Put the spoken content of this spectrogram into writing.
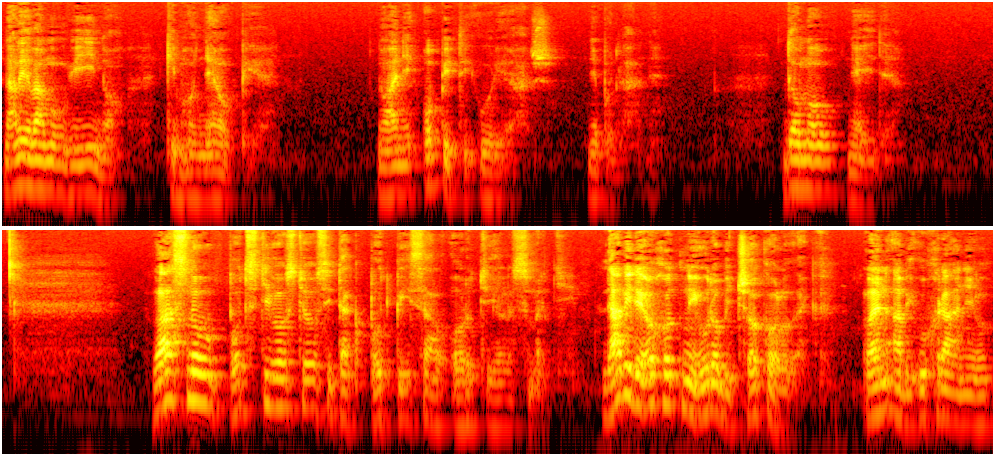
Nalieva mu víno, kým ho neopije. No ani opitý Uriáš nepodľahne. Domov nejde. Vlastnou poctivosťou si tak podpísal ortiel smrti. David je ochotný urobiť čokoľvek, len aby uchránil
